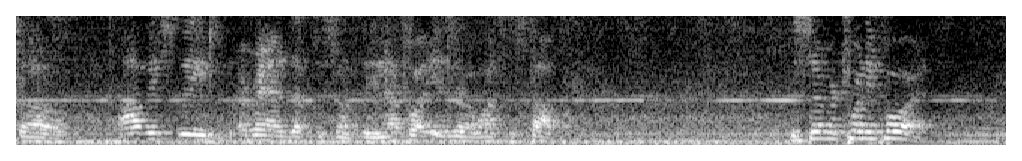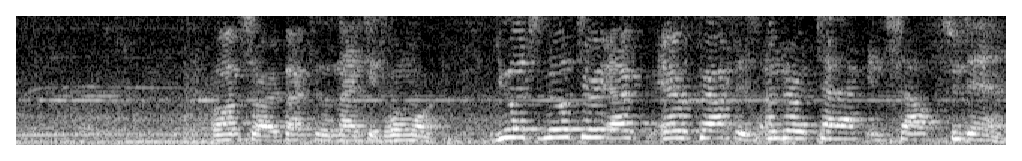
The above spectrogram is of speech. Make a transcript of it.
So obviously Iran's up to something. That's why Israel wants to stop it. December 24th. Oh, I'm sorry, back to the 19th. One more. U.S. military aircraft is under attack in South Sudan.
